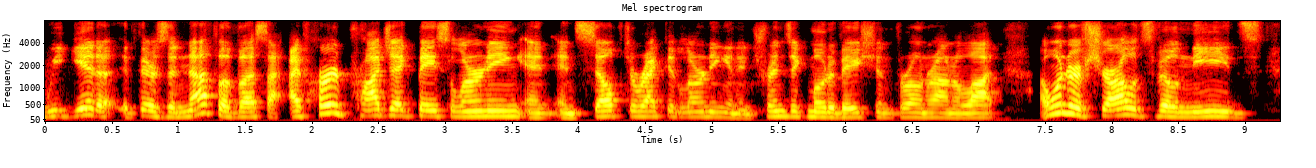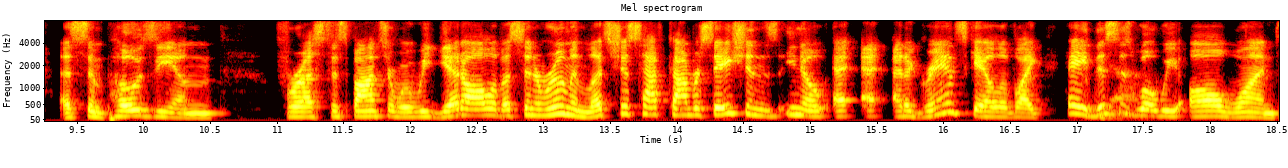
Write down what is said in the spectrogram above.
we get a, if there's enough of us, I, have heard project-based learning and, and self-directed learning and intrinsic motivation thrown around a lot. I wonder if Charlottesville needs a symposium for us to sponsor where we get all of us in a room and let's just have conversations, you know, at, at, at a grand scale of like, hey, this yeah. is what we all want.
